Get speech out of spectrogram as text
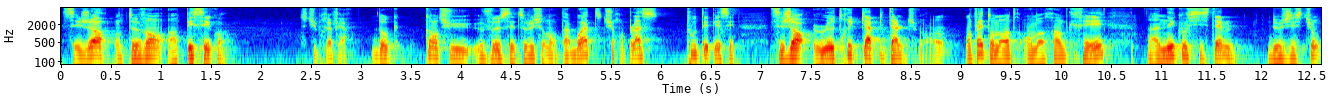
C'est genre, on te vend un PC, quoi. Si tu préfères. Donc, quand tu veux cette solution dans ta boîte, tu remplaces tous tes PC. C'est genre le truc capital, tu vois. en fait, on est, en train de créer un écosystème de gestion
